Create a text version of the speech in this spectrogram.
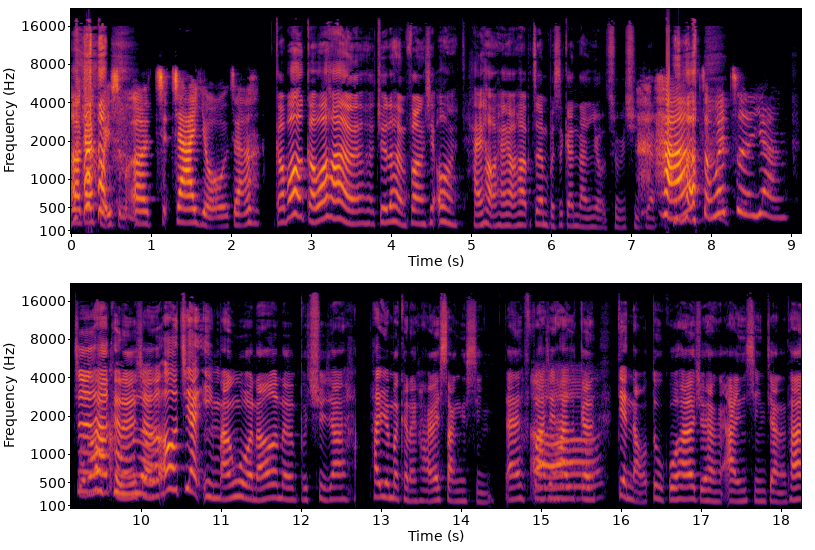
不知道该回什么，呃，加加油这样，搞不好搞不好他很觉得很放心哦，还好还好，他真的不是跟男友出去这样，哈，怎么会这样？就是他可能想说，哦，既然隐瞒我，然后呢不去，这样他原本可能还会伤心，但是发现他是跟电脑度过，他就觉得很安心，这样他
